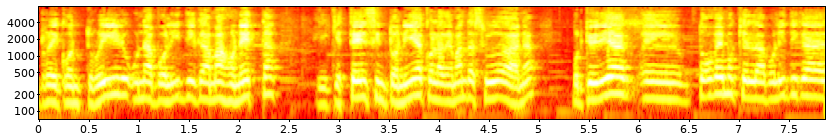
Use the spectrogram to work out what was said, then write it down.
reconstruir una política más honesta y que esté en sintonía con la demanda ciudadana, porque hoy día eh, todos vemos que la política,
